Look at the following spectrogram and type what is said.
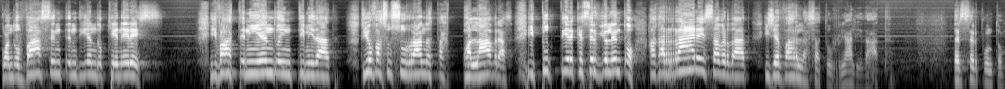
Cuando vas entendiendo quién eres y vas teniendo intimidad, Dios va susurrando estas palabras y tú tienes que ser violento, agarrar esa verdad y llevarlas a tu realidad. Tercer punto.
